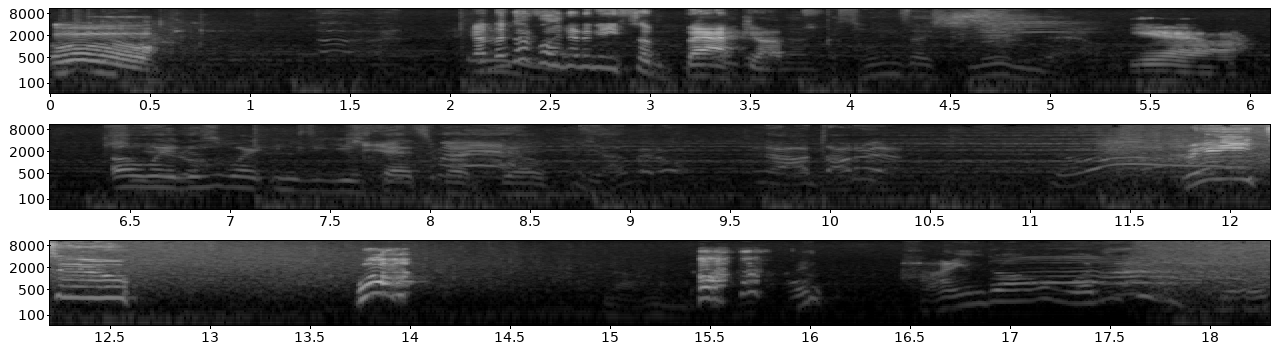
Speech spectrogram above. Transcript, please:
Oh, Yeah, they're definitely gonna need some backup. yeah. Oh wait, this is where Easy used that that joke. Three, two. What? Heimdall? What did you do?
